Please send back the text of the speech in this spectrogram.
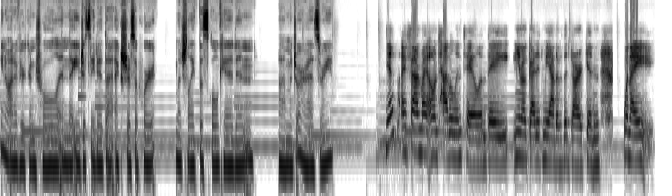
you know, out of your control, and that you just needed that extra support, much like the Skull Kid and uh, Majora's, right? Yeah, I found my own Tatl and Tael, and they, you know, guided me out of the dark. And when I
